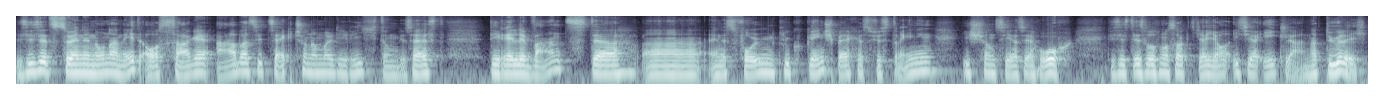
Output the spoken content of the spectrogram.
Das ist jetzt so eine Nona-Net-Aussage, aber sie zeigt schon einmal die Richtung. Das heißt, die Relevanz der, äh, eines vollen Glykogenspeichers fürs Training ist schon sehr, sehr hoch. Das ist das, was man sagt, ja, ja, ist ja eh klar, natürlich.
